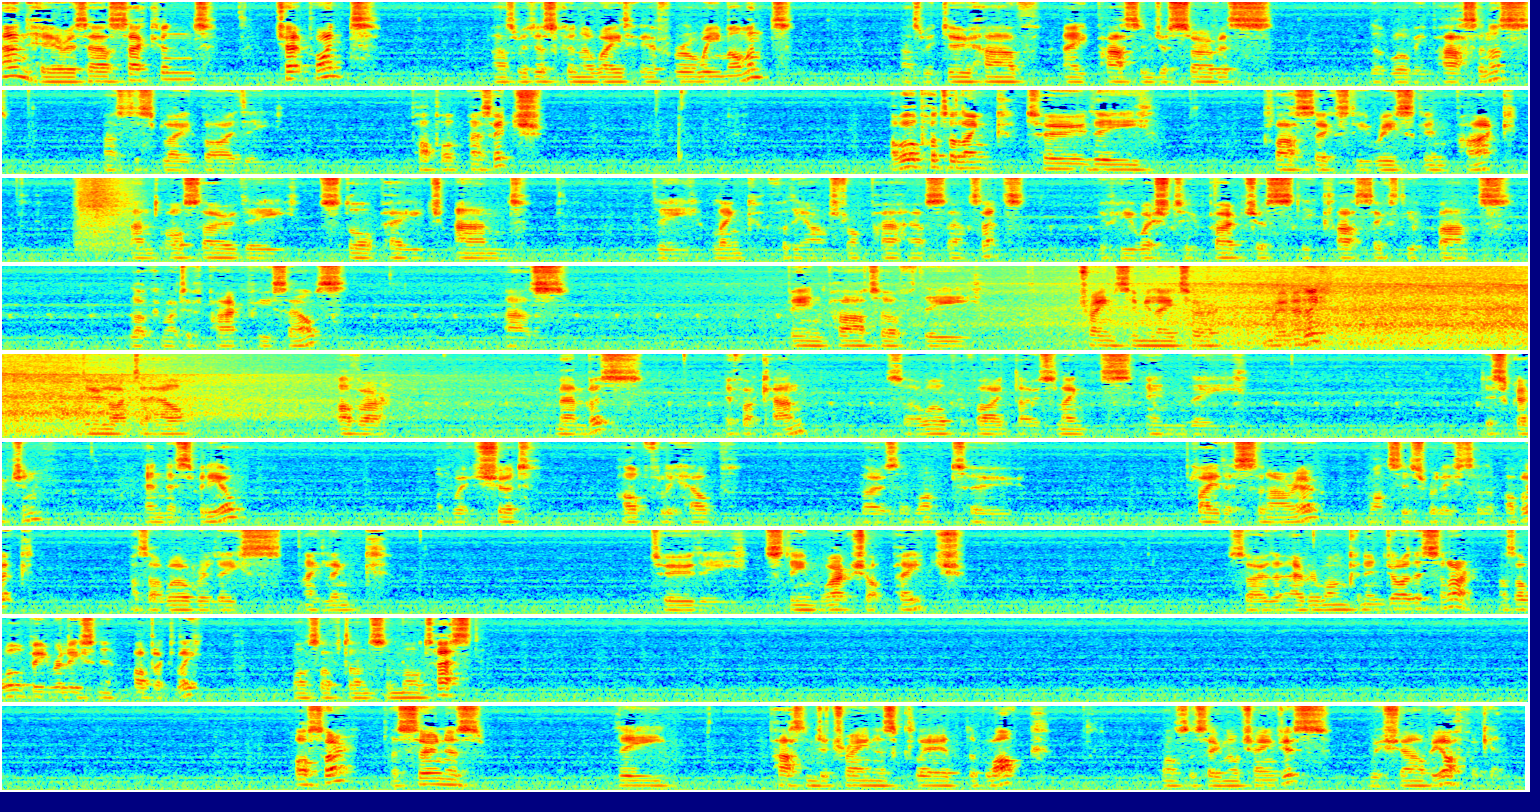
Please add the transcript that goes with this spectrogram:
And here is our second checkpoint, as we're just going to wait here for a wee moment, as we do have a passenger service that will be passing us, as displayed by the pop-up message. I will put a link to the Class 60 reskin pack and also the store page and the link for the Armstrong Powerhouse sound sets. If you wish to purchase the Class 60 Advance locomotive pack for yourselves as being part of the train simulator community I do like to help other members if I can. So I will provide those links in the description in this video, of which should hopefully help those that want to play this scenario once it's released to the public, as I will release a link to the Steam Workshop page so that everyone can enjoy this scenario, as I will be releasing it publicly once I've done some more testing. Oh, also, as soon as the passenger train has cleared the block, once the signal changes, we shall be off again.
